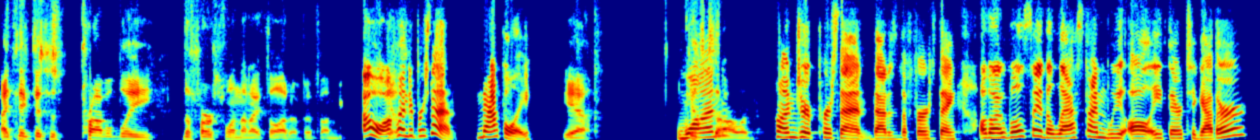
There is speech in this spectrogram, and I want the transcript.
I think this is probably the first one that I thought of. If I'm oh, hundred percent Napoli. Yeah, one hundred percent. That is the first thing. Although I will say, the last time we all ate there together,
